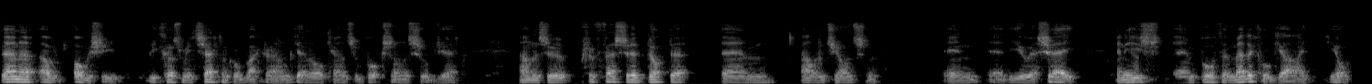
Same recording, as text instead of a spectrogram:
Then I, I obviously because of my technical background, I'm getting all kinds of books on the subject. And there's a professor, Dr. Um, Alan Johnson in uh, the USA, and he's um, both a medical guy, you know,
